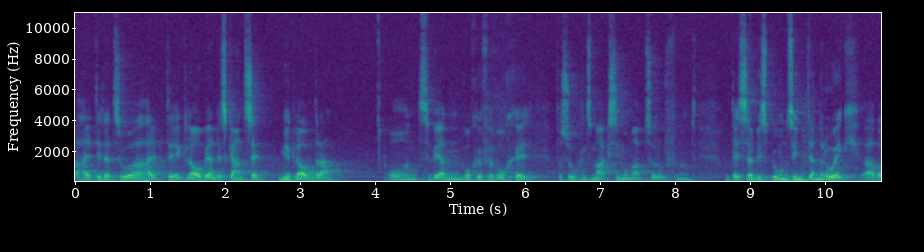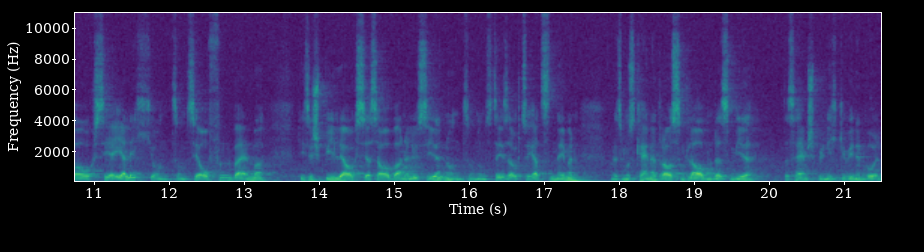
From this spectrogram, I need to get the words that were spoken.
halte dazu, halte Glaube an das Ganze. Wir glauben dran und werden Woche für Woche versuchen, das Maximum abzurufen. Und und deshalb ist bei uns intern ruhig, aber auch sehr ehrlich und, und sehr offen, weil wir diese Spiele auch sehr sauber analysieren und, und, uns das auch zu Herzen nehmen. Und es muss keiner draußen glauben, dass wir das Heimspiel nicht gewinnen wollen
